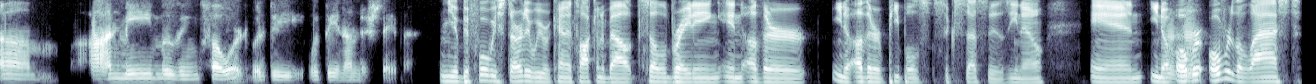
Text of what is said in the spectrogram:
um, on me moving forward would be would be an understatement. you know, before we started, we were kind of talking about celebrating in other, you know, other people's successes, you know, and you know, Mhm. over over the last,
